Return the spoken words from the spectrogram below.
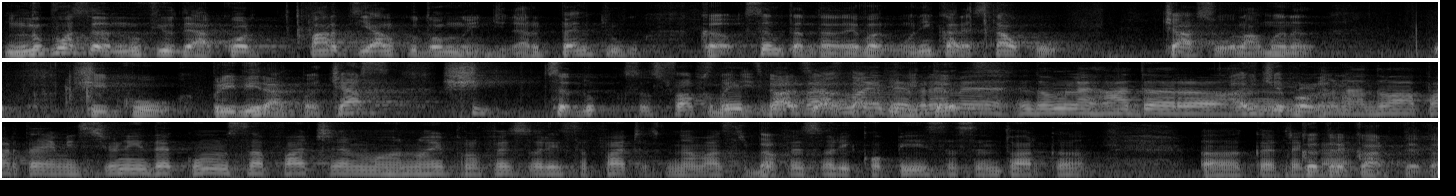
nu pot să nu fiu de acord parțial cu domnul inginer, pentru că sunt într-adevăr unii care stau cu ceasul la mână și cu privirea pe ceas și se duc să-și facă Știți, meditații, vorbeați alte mai activități. devreme, domnule Hader, Aici e în, problema. în a doua parte a emisiunii, de cum să facem uh, noi profesorii, să faceți dumneavoastră Da. profesorii copiii să se întoarcă uh, către, Către carte. carte,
